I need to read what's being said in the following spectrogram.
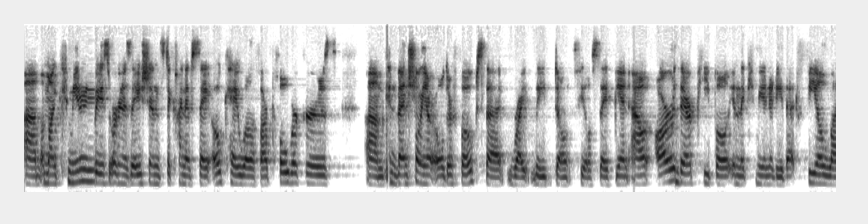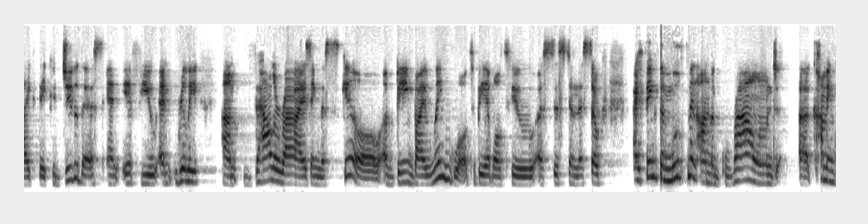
um, among community based organizations to kind of say, okay, well, if our poll workers um, conventionally are older folks that rightly don't feel safe being out, are there people in the community that feel like they could do this? And if you, and really um, valorizing the skill of being bilingual to be able to assist in this. So I think the movement on the ground uh, coming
